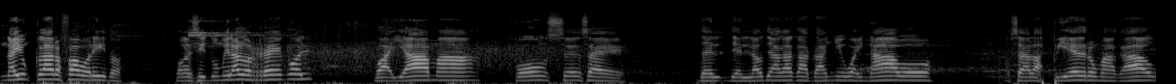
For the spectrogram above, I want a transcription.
no hay un claro favorito. Porque si tú miras los récords, Guayama, Ponce, o sea, del, del lado de acá Cataño y Guaynabo, o sea, Las Piedras, Macao.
